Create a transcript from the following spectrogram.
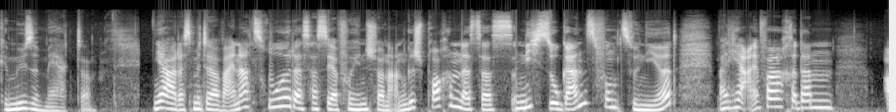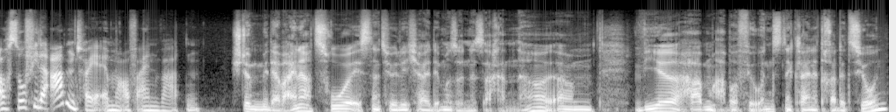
Gemüsemärkte. Ja, das mit der Weihnachtsruhe, das hast du ja vorhin schon angesprochen, dass das nicht so ganz funktioniert, weil hier einfach dann auch so viele Abenteuer immer auf einen warten. Stimmt, mit der Weihnachtsruhe ist natürlich halt immer so eine Sache. Ne? Ähm, wir haben aber für uns eine kleine Tradition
